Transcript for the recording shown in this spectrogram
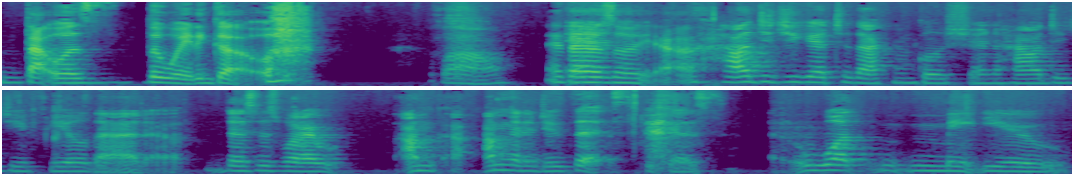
that was the way to go. Wow. I thought it was, yeah. How did you get to that conclusion? How did you feel that uh, this is what I I'm I'm going to do this because what made you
